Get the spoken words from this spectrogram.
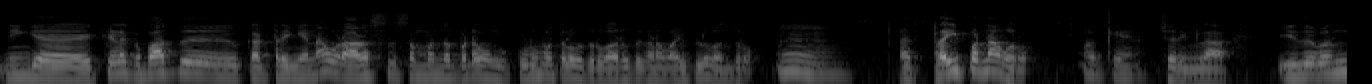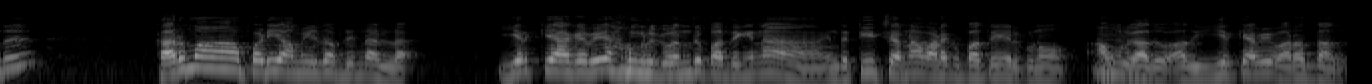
நீங்கள் கிழக்கு பார்த்து கட்டுறீங்கன்னா ஒரு அரசு சம்மந்தப்பட்ட உங்கள் குடும்பத்தில் ஒருத்தர் வரதுக்கான வாய்ப்பில் வந்துடும் அது ட்ரை பண்ணால் வரும். ஓகே. சரிங்களா? இது வந்து கர்மா படி அமையுது அப்படின்னா இல்லை. இயற்கையாகவே அவங்களுக்கு வந்து பார்த்தீங்கன்னா இந்த டீச்சர்னா வடக்கு பார்த்தே இருக்கணும். அவங்களுக்கு அது அது இயற்கையாகவே வரது தான் அது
